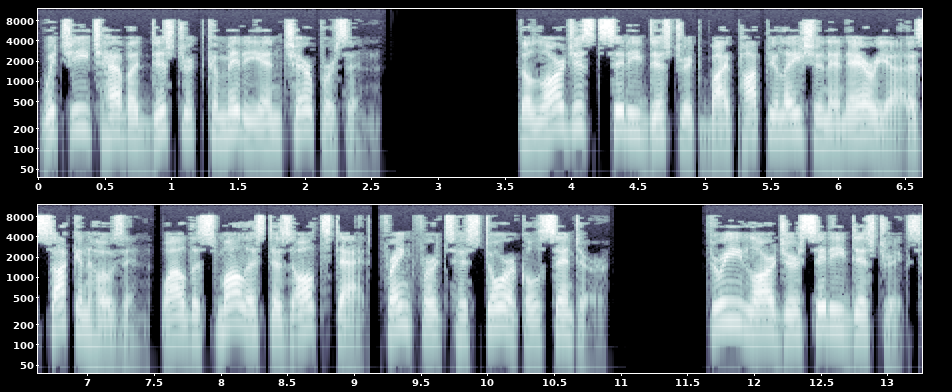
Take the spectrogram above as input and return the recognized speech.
which each have a district committee and chairperson. The largest city district by population and area is Sachsenhausen, while the smallest is Altstadt, Frankfurt's historical center. Three larger city districts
